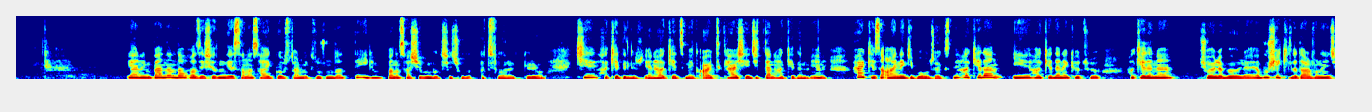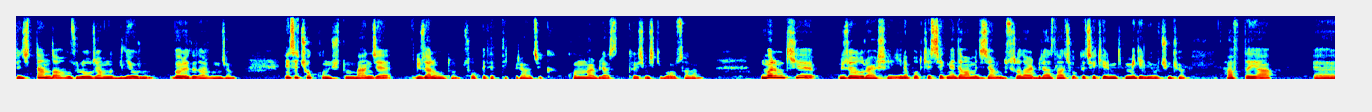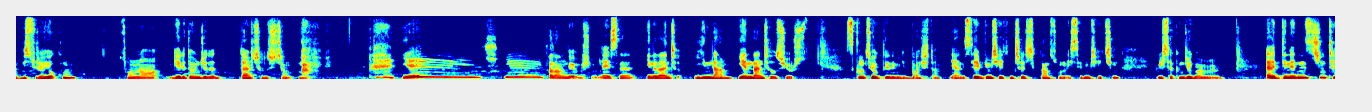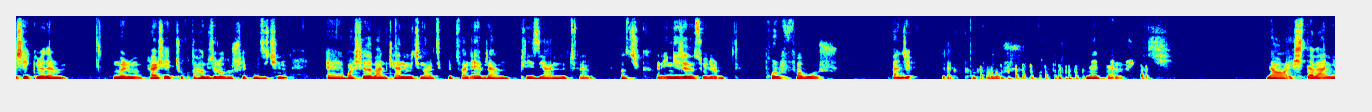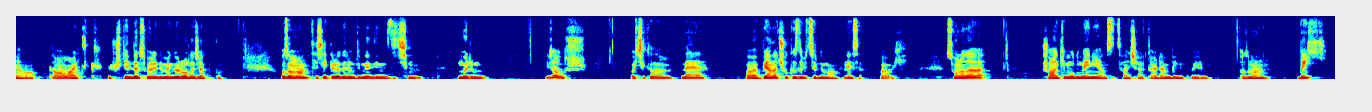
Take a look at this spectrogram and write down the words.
Yani benden daha fazla yaşadın diye sana saygı göstermek zorunda değilim. Bana saçma bir bakış açı, açısı olarak görüyor. Ki hak edilir. Yani hak etmek. Artık her şey cidden hak eden. Yani herkese aynı gibi olacaksın. Yani hak eden iyi, hak edene kötü, hak edene şöyle böyle. Ya bu şekilde davranınca cidden daha huzurlu olacağımı biliyorum. Böyle de davranacağım. Neyse çok konuştum. Bence güzel oldu. Sohbet ettik birazcık. Konular biraz karışmış gibi olsa da. Umarım ki güzel olur her şey. Yine podcast çekmeye devam edeceğim. Bu sıralar biraz daha çok da çekerim gibime geliyor. Çünkü haftaya e, bir süre yokum. Sonra geri dönünce de ders çalışacağım. yay, yay falan diyormuşum. Neyse yeniden yeniden yeniden çalışıyoruz. Sıkıntı yok dediğim gibi başta. Yani sevdiğim şey için çalıştıktan sonra istediğim şey için bir sakınca görmüyorum. Evet dinlediğiniz için teşekkür ederim. Umarım her şey çok daha güzel olur hepimiz için. Ee, başta da ben kendim için artık lütfen evren, please yani lütfen azıcık. Hani İngilizce de söylüyorum. Por favor. Bence bir dakika por favor. Ne demek? Ya işte ben ya. Tamam artık. Üç dilde söylediğime göre olacak bu. O zaman teşekkür ederim dinlediğiniz için. Umarım güzel olur. Hoşçakalın ve bay bay. Bir anda çok hızlı bitirdim ha. Neyse bay bay. Sonra da şu anki modumu en iyi yansıtan şarkılardan birini koyarım. O zaman bye.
